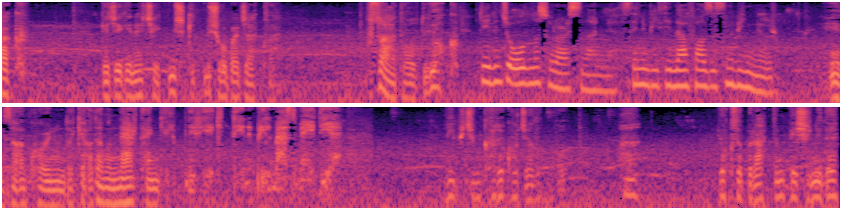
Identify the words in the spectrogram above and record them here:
Bak gece gene çekmiş gitmiş o bacakla. Bu saat oldu yok. Gelince oğluna sorarsın anne. Senin bildiğinden fazlasını bilmiyorum. İnsan koynundaki adamın nereden gelip nereye gittiğini bilmez mi hediye? Ne biçim karı kocalık bu? Ha? Yoksa bıraktın peşini de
